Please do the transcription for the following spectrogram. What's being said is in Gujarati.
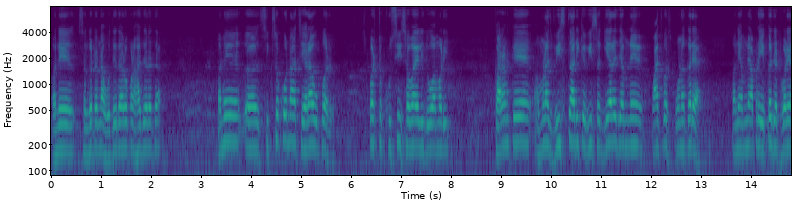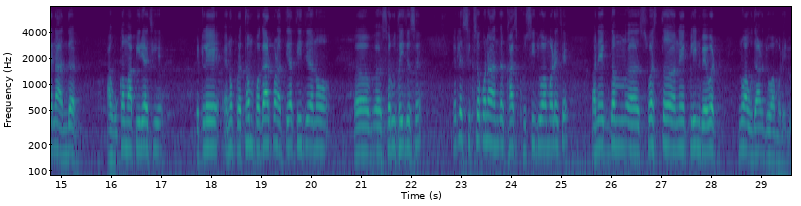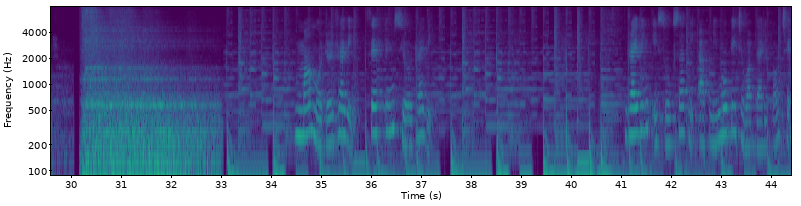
અને સંગઠનના હોદ્દેદારો પણ હાજર હતા. અને શિક્ષકોના ચહેરા ઉપર સ્પષ્ટ ખુશી છવાયેલી જોવા મળી. કારણ કે હમણાં જ વીસ તારીખે વીસ અગિયારે જ અમને પાંચ વર્ષ પૂર્ણ કર્યા અને અમને આપણે એક જ અઠવાડિયાના અંદર આ હુકમ આપી રહ્યા છીએ. એટલે એનો પ્રથમ પગાર પણ અત્યારથી જ એનો શરૂ થઈ જશે. એટલે શિક્ષકોના અંદર ખાસ ખુશી જોવા મળે છે અને એકદમ સ્વસ્થ અને ક્લીન વહીવટનું આ ઉદાહરણ જોવા મળી રહ્યું છે. મા motor driving, safe and sure driving. Driving એ શોખ સાથે આપની મોટી જવાબદારી પણ છે.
